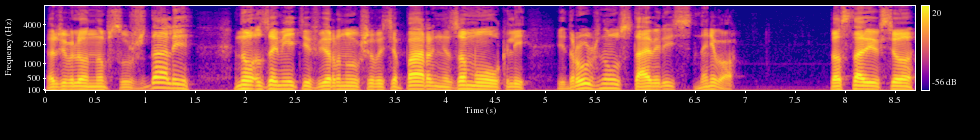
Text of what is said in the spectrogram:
оживленно обсуждали, но, заметив вернувшегося парня, замолкли и дружно уставились на него. Поставив все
